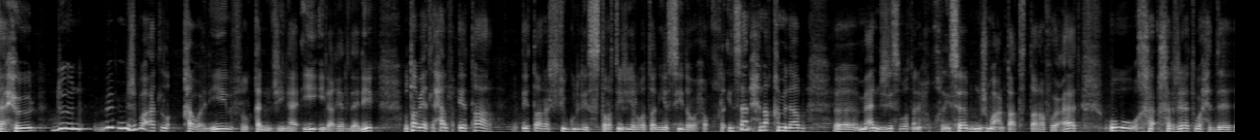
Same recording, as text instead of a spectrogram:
تحول دون مجموعة القوانين في القانون الجنائي إلى غير ذلك. وطبيعة الحال في اطار إطار اش تيقول لي الاستراتيجية الوطنية السيدا وحقوق الإنسان. حنا قمنا آه، مع المجلس الوطني لحقوق الإنسان بمجموعة تاع الترافعات وخرجت واحد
